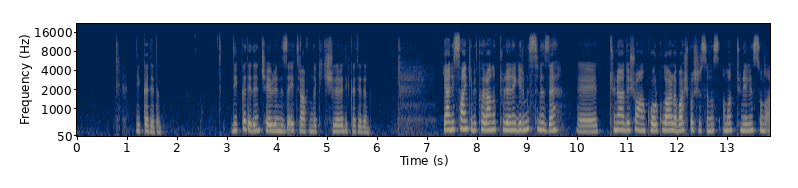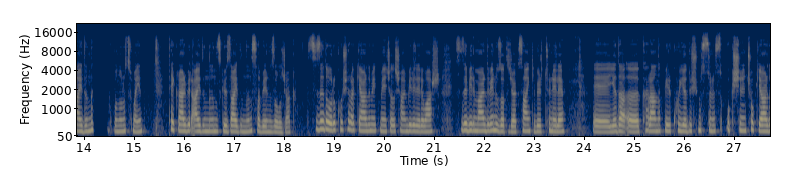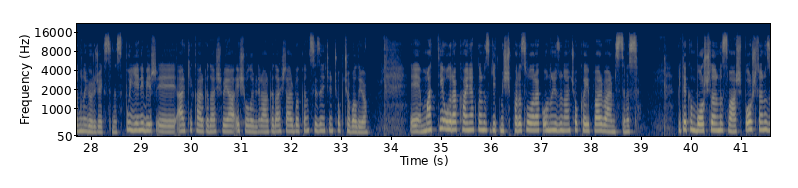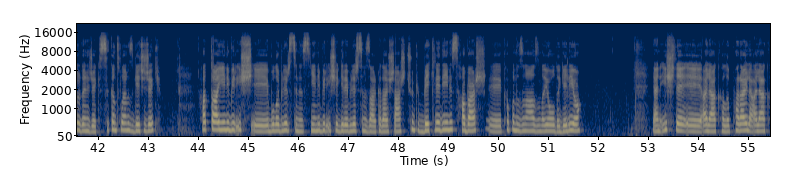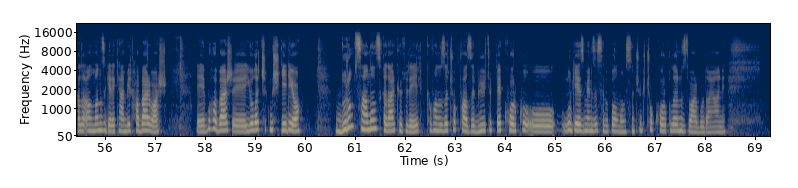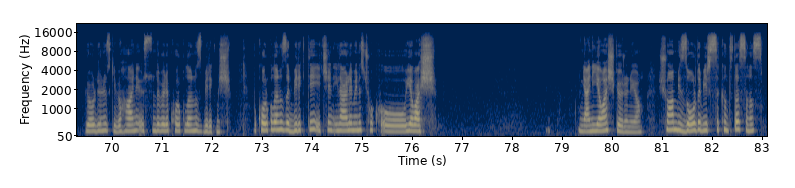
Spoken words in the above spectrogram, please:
Dikkat edin. Dikkat edin. Çevrenize, etrafındaki kişilere dikkat edin. Yani sanki bir karanlık tünele girmişsiniz de eee, tünelde şu an korkularla baş başasınız ama tünelin sonu aydınlık. Bunu unutmayın. Tekrar bir aydınlığınız, göz aydınlığınız haberiniz olacak. Size doğru koşarak yardım etmeye çalışan birileri var. Size bir merdiven uzatacak sanki bir tünele e, ya da e, karanlık bir kuyuya düşmüşsünüz. O kişinin çok yardımını göreceksiniz. Bu yeni bir e, erkek arkadaş veya eş olabilir arkadaşlar. Bakın sizin için çok çabalıyor. E, maddi olarak kaynaklarınız gitmiş. Parası olarak onun yüzünden çok kayıplar vermişsiniz. Bir takım borçlarınız var. Borçlarınız ödenecek. Sıkıntılarınız geçecek. Hatta yeni bir iş e, bulabilirsiniz. Yeni bir işe girebilirsiniz arkadaşlar. Çünkü beklediğiniz haber e, kapınızın ağzında yolda geliyor. Yani işle e, alakalı, parayla alakalı almanız gereken bir haber var. Bu haber yola çıkmış geliyor. Durum sandığınız kadar kötü değil. Kafanızda çok fazla büyütüp ve korkulu gezmenize sebep olmamışsın. Çünkü çok korkularınız var burada yani. Gördüğünüz gibi hane üstünde böyle korkularınız birikmiş. Bu korkularınız da biriktiği için ilerlemeniz çok o, yavaş. Yani yavaş görünüyor. Şu an bir zorda bir sıkıntıdasınız.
